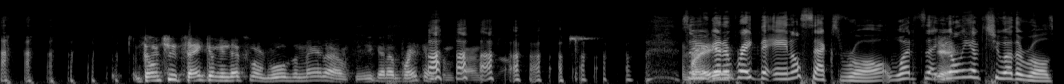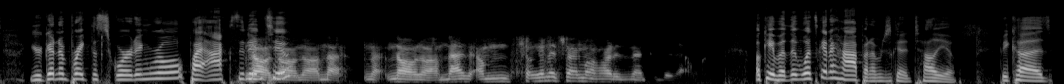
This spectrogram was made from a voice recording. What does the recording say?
Don't you think? I mean, that's what rules are made of. You gotta break them sometimes. So you're gonna break the anal sex rule. What's that? You only have two other rules. You're gonna break the squirting rule by accident No, too. no, no, I'm not. No, no, no, I'm not. I'm, I'm gonna try my hardest not to do that. Okay, but then what's going to happen? I'm just going to tell you. Because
